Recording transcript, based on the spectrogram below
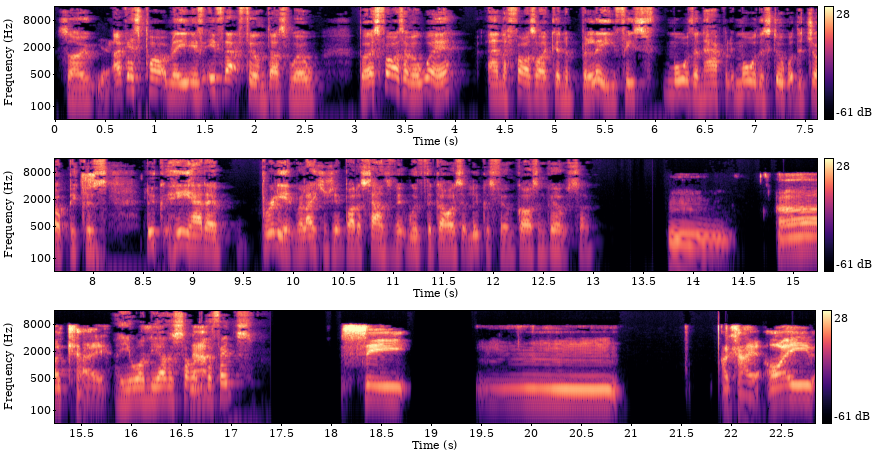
So Yeah. I guess part of me, if, if that film does well, but as far as I'm aware, and as far as I can believe, he's more than happy, more than still got the job because Luke, he had a brilliant relationship by the sounds of it with the guys at Lucasfilm, guys and girls. So Hmm. Okay. are you on the other side Now- of the fence? See, mm, okay, I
